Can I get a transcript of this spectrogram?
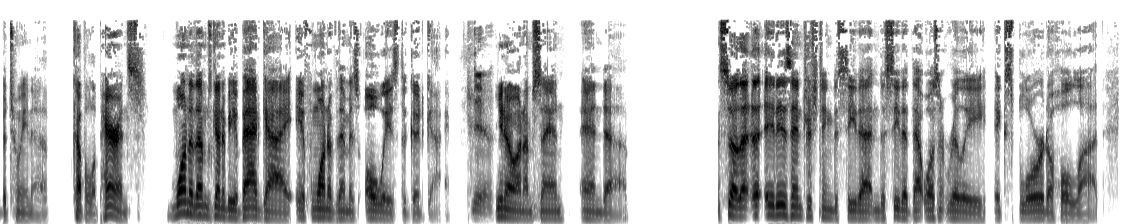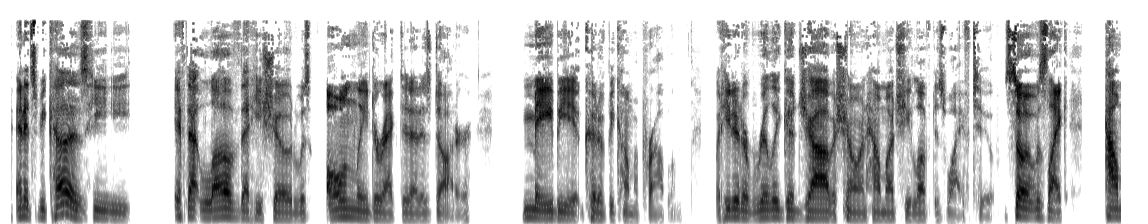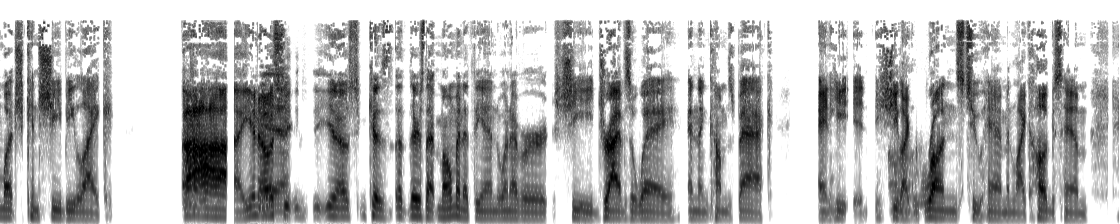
between a couple of parents one of Mhm. them's going to be a bad guy if one of them is always the good guy Yeah. you know what i'm saying and uh so that it is interesting to see that and to see that that wasn't really explored a whole lot and it's because he if that love that he showed was only directed at his daughter maybe it could have become a problem but he did a really good job of showing how much he loved his wife too. So it was like, how much can she be like, ah, you know, Yeah. she, you know, because there's that moment at the end whenever she drives away and then comes back. And he, it, she like Oh. runs to him and like hugs him,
